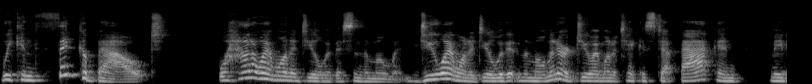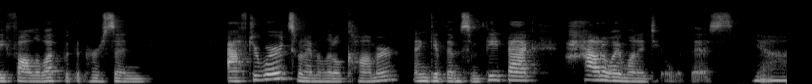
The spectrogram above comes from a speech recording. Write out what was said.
we can think about, well, how do I want to deal with this in the moment? Do I want to deal with it in the moment or do I want to take a step back and maybe follow up with the person afterwards when I'm a little calmer and give them some feedback. How do I want to deal with this? Yeah.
